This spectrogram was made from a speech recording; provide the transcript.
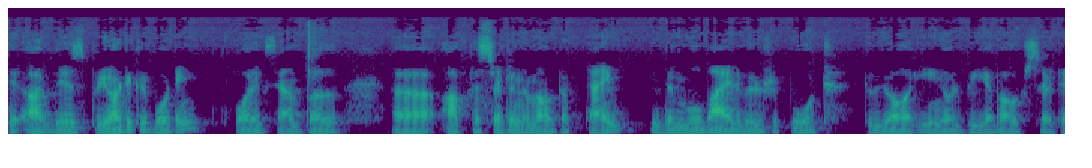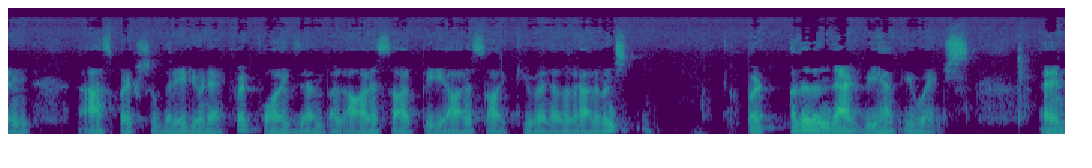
there are there's periodic reporting. For example uh, after a certain amount of time the mobile will report to your E node B about certain aspects of the radio network for example RSRP, RSRQ and other elements. But other than that we have events. And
